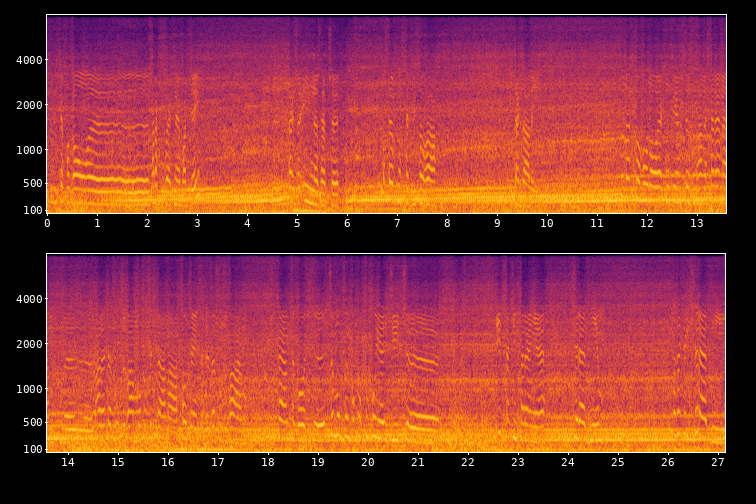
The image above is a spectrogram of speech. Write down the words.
oczywiście wchodzą yy, w rachubę jak najbardziej. Także inne rzeczy, dostępność serwisowa i tak dalej. Dodatkowo, no jak mówiłem, jestem związany z terenem, yy, ale też używam motocykla na co dzień, wtedy też używałem. Szukałem czegoś, czy mógłbym po prostu pojeździć yy, i w takim terenie średnim, no taki średni.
